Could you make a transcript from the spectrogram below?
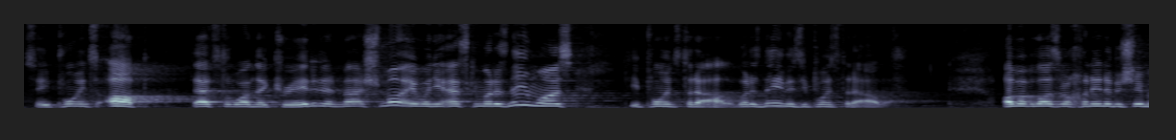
So he points up, that's the one that created, and Mashmai, when you ask him what his name was, he points to the Aleph. What his name is, he points to the Aleph. For 26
